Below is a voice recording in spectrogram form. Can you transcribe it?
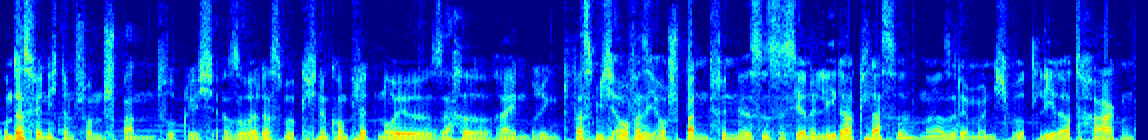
Und das finde ich dann schon spannend, wirklich. Also, weil das wirklich eine komplett neue Sache reinbringt. Was mich auch, was ich auch spannend finde, ist, es ist ja eine Lederklasse, ne? Also der Mönch wird Leder tragen.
